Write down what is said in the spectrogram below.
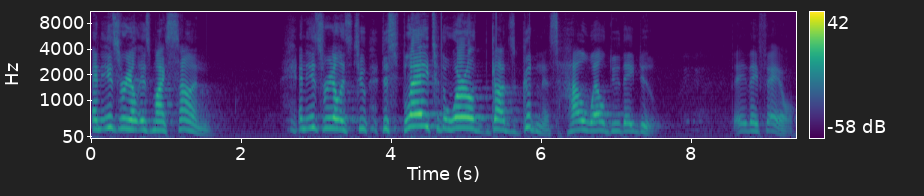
And Israel is my son. And Israel is to display to the world God's goodness. How well do they do? They, they fail.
